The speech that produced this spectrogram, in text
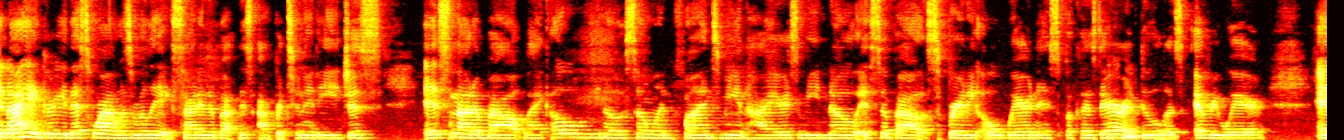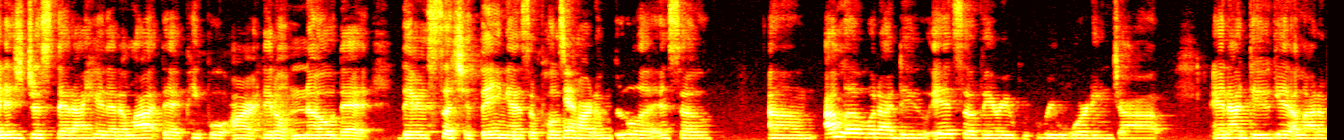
And I agree. That's why I was really excited about this opportunity. Just it's not about like, oh, you know, someone finds me and hires me. No, it's about spreading awareness because there Mhm. are doulas everywhere. And it's just that I hear that a lot that people aren't they don't know that there's such a thing as a postpartum doula. And so um, I love what I do. It's a very rewarding job. And I do get a lot of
